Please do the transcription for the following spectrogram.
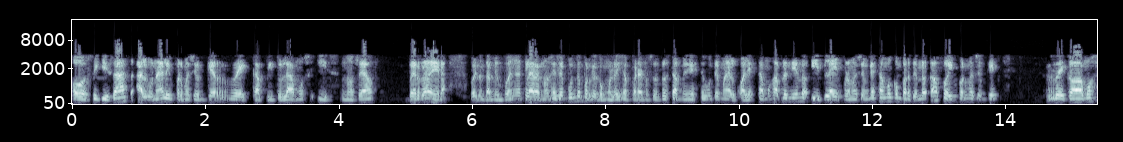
o si quizás alguna de la información que recapitulamos y no sea verdadera, bueno, también pueden aclararnos ese punto porque como lo dije, para nosotros también este es un tema del cual estamos aprendiendo y la información que estamos compartiendo acá fue información que recabamos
